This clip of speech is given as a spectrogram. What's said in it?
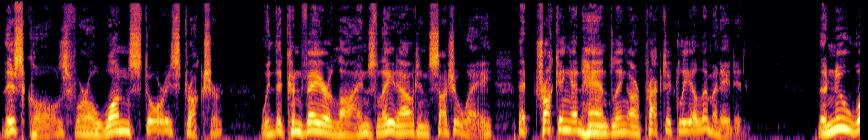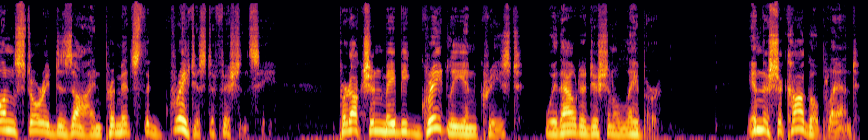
This calls for a one story structure with the conveyor lines laid out in such a way that trucking and handling are practically eliminated. The new one story design permits the greatest efficiency. production may be greatly increased without additional labor. In the Chicago plant,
